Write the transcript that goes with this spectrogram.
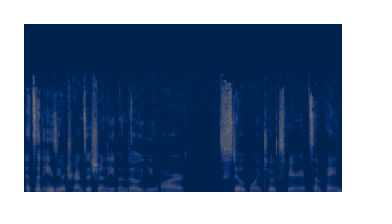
it's an easier transition even though you are still going to experience some pain.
